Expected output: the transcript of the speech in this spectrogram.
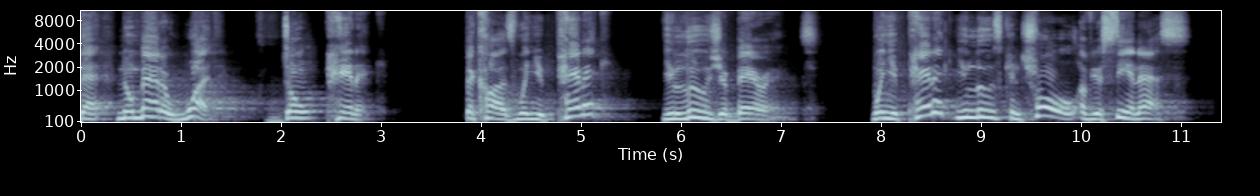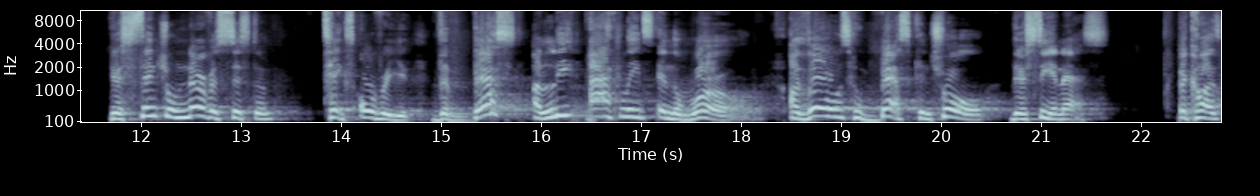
That no matter what, don't panic. Because when you panic, you lose your bearings. When you panic, you lose control of your CNS. Your central nervous system takes over you. The best elite athletes in the world are those who best control their CNS because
